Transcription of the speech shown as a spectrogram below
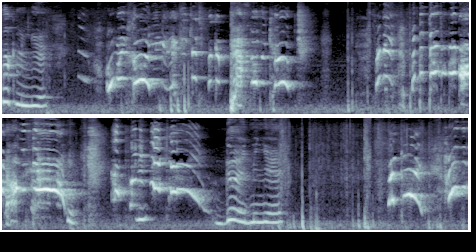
frick, man? Oh my god, he, he just freaking pissed on the couch! Freaking put the diaper back on! Oh no! I'll put it back on. Good, man. My god, how the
